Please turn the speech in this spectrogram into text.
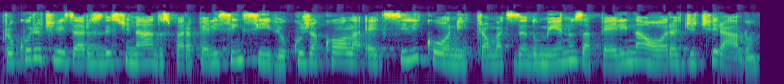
procure utilizar os destinados para pele sensível, cuja cola é de silicone, traumatizando menos a pele na hora de tirá-lo.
